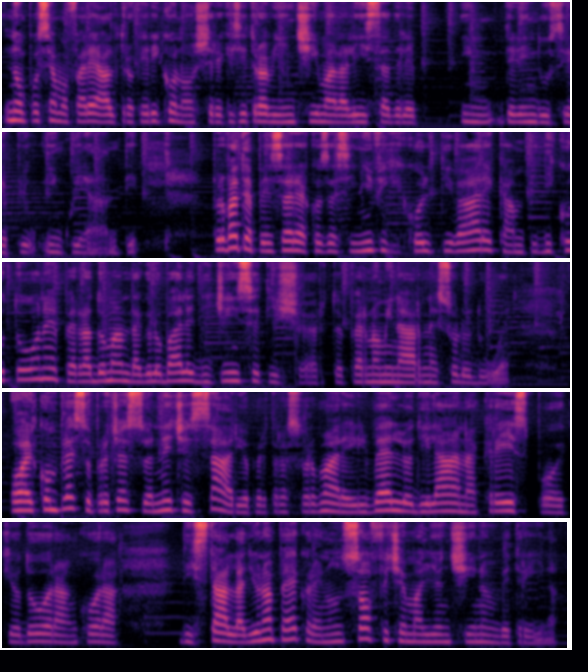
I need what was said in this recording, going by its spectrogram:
non possiamo fare altro che riconoscere che si trovi in cima alla lista delle in, delle industrie più inquinanti. Provate a pensare a cosa significhi coltivare campi di cotone per la domanda globale di jeans e t-shirt, per nominarne solo due, o al complesso processo necessario per trasformare il vello di lana crespo e che odora ancora di stalla di una pecora in un soffice maglioncino in vetrina.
